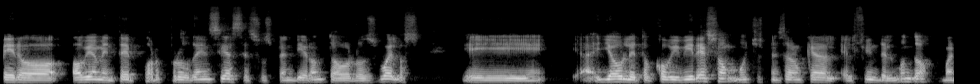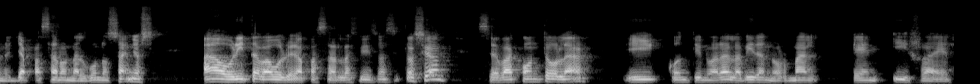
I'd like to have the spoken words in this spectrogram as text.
pero obviamente por prudencia se suspendieron todos los vuelos. Eh, a Joe le tocó vivir eso, muchos pensaron que era el fin del mundo, bueno, ya pasaron algunos años, ahorita va a volver a pasar la misma situación, se va a controlar y continuará la vida normal en Israel.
